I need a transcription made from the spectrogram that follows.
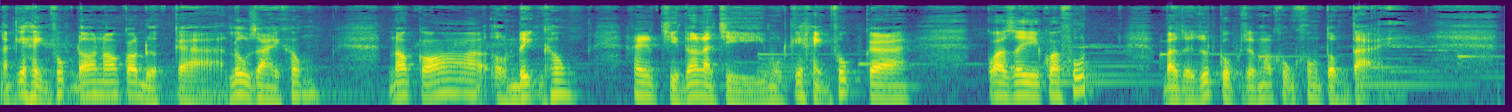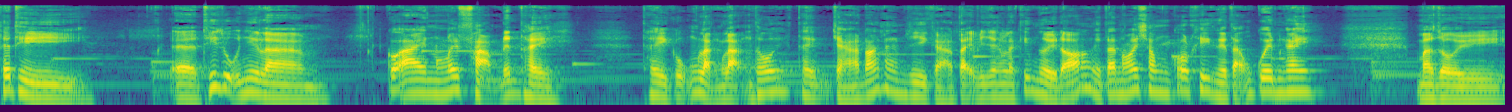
là cái hạnh phúc đó nó có được à, lâu dài không? Nó có ổn định không? Hay chỉ nó là chỉ một cái hạnh phúc à, qua giây qua phút và rồi rút cục rằng nó cũng không tồn tại? Thế thì à, thí dụ như là có ai nói phạm đến thầy thầy cũng lặng lặng thôi. Thầy chả nói làm gì cả. Tại vì rằng là cái người đó người ta nói xong có khi người ta cũng quên ngay. Mà rồi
